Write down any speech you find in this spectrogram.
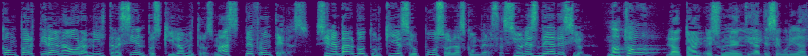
compartirán ahora 1.300 kilómetros más de fronteras. Sin embargo, Turquía se opuso a las conversaciones de adhesión. La OTAN es una entidad de seguridad,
